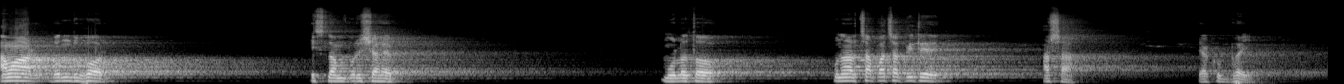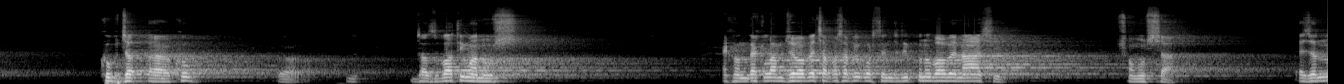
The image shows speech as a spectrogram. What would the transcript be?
আমার বন্ধুভর ইসলামপুরী সাহেব, মূলত ওনার চাপাচাপিতে আসা। ইয়াকুব ভাই, খুব খুব জজবাতি মানুষ। এখন দেখলাম যেভাবে চাপাচাপি করছেন, যদি কোনোভাবে না আসি, সমস্যা। এজন্য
